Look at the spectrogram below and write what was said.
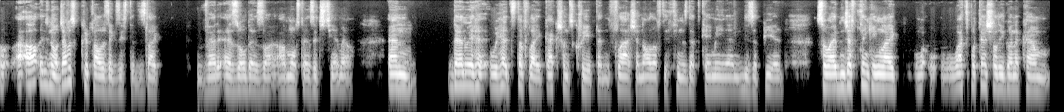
uh, you know, JavaScript always existed. It's like very as old as uh, almost as HTML. And mm. Then we had we had stuff like ActionScript and Flash and all of the things that came in and disappeared. So I'm just thinking like, what's potentially going to come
